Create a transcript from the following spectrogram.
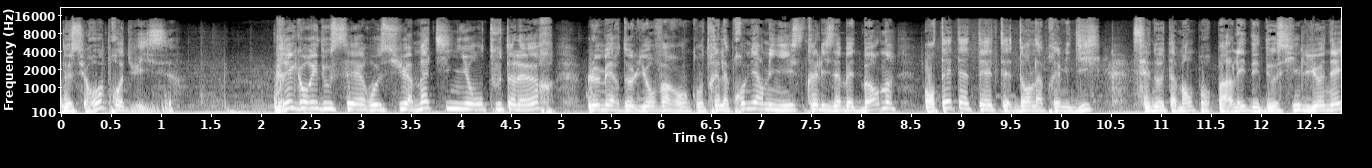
ne se reproduise. Grégory Doucet reçu à Matignon tout à l'heure. Le maire de Lyon va rencontrer la première ministre Elisabeth Borne en tête à tête dans l'après-midi. C'est notamment pour parler des dossiers lyonnais.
